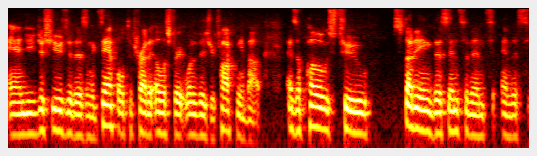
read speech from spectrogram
And you just use it as an example to try to illustrate what it is you're talking about, as opposed to studying this incident and this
